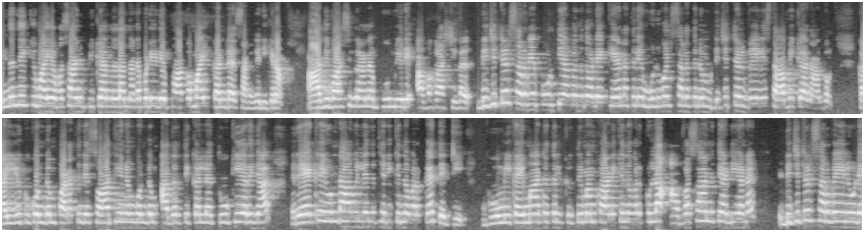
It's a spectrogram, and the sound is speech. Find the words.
എന്നേക്കുമായി അവസാനിപ്പിക്കാനുള്ള നടപടിയുടെ ഭാഗമായി കണ്ട് സഹകരിക്കണം. ആദിവാസികളാണ് ഭൂമിയുടെ അവകാശികൾ. ഡിജിറ്റൽ സർവേ പൂർത്തിയാകുന്നതോടെ കേരളത്തിലെ മുഴുവൻ സ്ഥലത്തിനും ഡിജിറ്റൽ വേലി സ്ഥാപിക്കാനാകും. കയ്യൊക്കെ കൊണ്ടും പണത്തിന്റെ സ്വാധീനം കൊണ്ടും അതിർത്തിക്കല്ല് തൂക്കിയെറിഞ്ഞാൽ രേഖയുണ്ടാവില്ലെന്ന് ധരിക്കുന്നവർക്ക് തെറ്റി. ഭൂമി കൈമാറ്റത്തിൽ കൃത്രിമം കാണിക്കുന്നവർക്കുള്ള അവസാനത്തെ അടിയാണ് ഡിജിറ്റൽ സർവേയിലൂടെ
